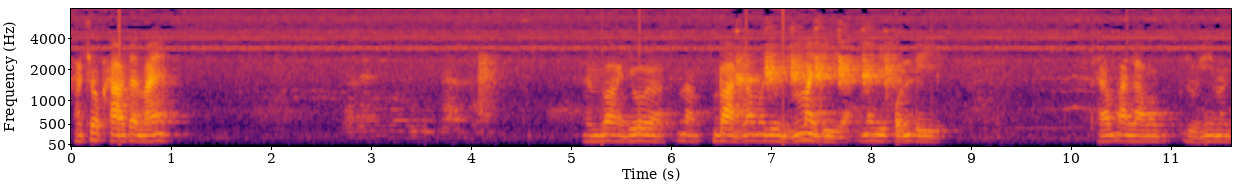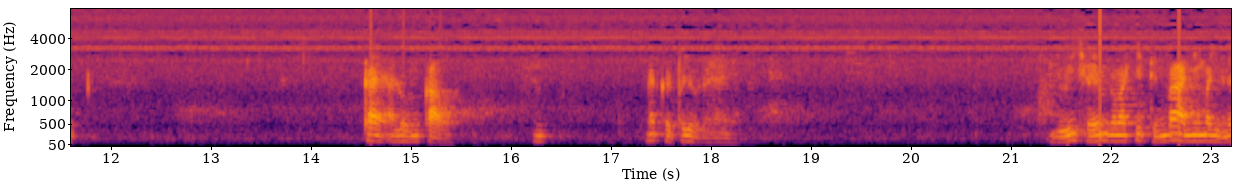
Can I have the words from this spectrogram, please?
มาชั่วคราวใช่ไหมมันว่าอยู่บบ้านเรามาอยู่ไม่ดีอะไม่มีผลดีแถวบ้านเราอยู่นี่มัน ใกล้อารมณ์เก่า ไม่เกิดประโยชน์อะไร อยู่เฉยมันก็มาคิดถึงบ้านยิ่งมาอยู่ใน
